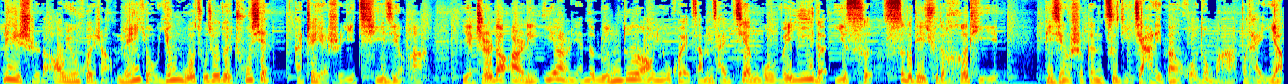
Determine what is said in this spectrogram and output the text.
历史的奥运会上没有英国足球队出现啊，这也是一奇景啊！也直到二零一二年的伦敦奥运会，咱们才见过唯一的一次四个地区的合体，毕竟是跟自己家里办活动嘛啊，不太一样。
